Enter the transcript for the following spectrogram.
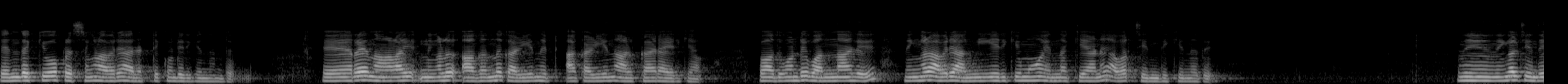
എന്തൊക്കെയോ പ്രശ്നങ്ങൾ അവരെ അലട്ടിക്കൊണ്ടിരിക്കുന്നുണ്ട്. ഏറെ നാളായി നിങ്ങൾ അകന്ന് കഴിയുന്ന കഴിയുന്ന ആൾക്കാരായിരിക്കാം. അപ്പോൾ അതുകൊണ്ട് വന്നാൽ നിങ്ങൾ അവരെ അംഗീകരിക്കുമോ എന്നൊക്കെയാണ് അവർ ചിന്തിക്കുന്നത്. നിങ്ങൾ ചിന്തി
